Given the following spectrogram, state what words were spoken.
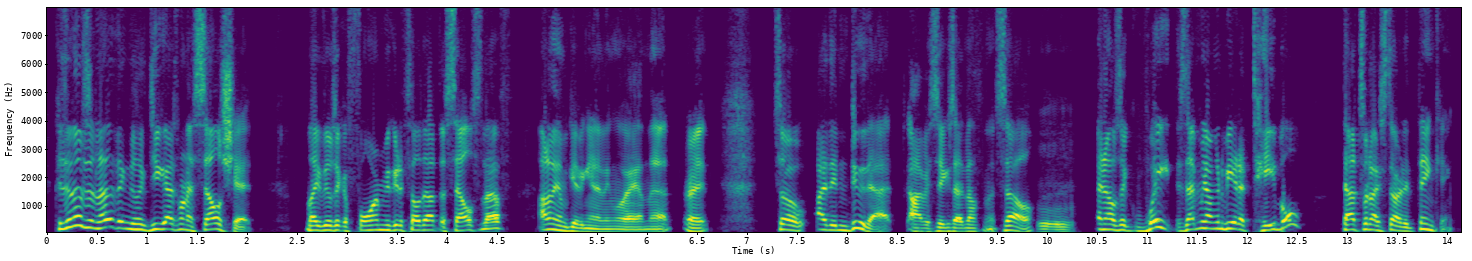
Because then there's another thing. Like, do you guys want to sell shit? Like there's like a form you could have filled out to sell stuff. I don't think I'm giving anything away on that, right? So I didn't do that obviously because I had nothing to sell. Mm. And I was like, wait, does that mean I'm going to be at a table? That's what I started thinking.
